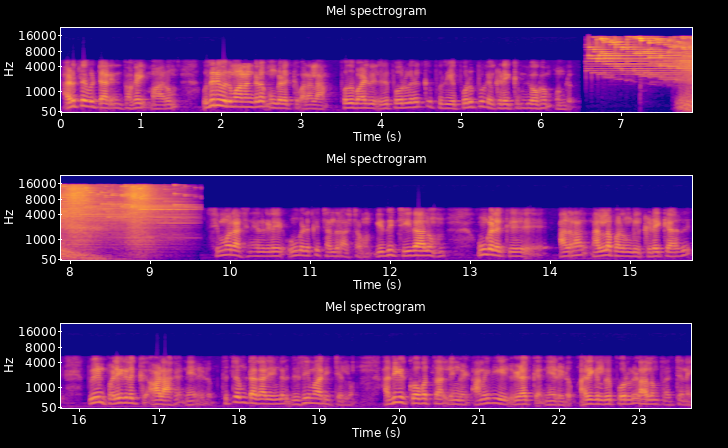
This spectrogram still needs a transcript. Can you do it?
அடுத்த வீட்டாரின் பகை மாறும். உதிரி வருமானங்களும் உங்களுக்கு வரலாம். பொது வாழ்வில் இருப்பவர்களுக்கு புதிய பொறுப்புகள் கிடைக்கும் யோகம் உண்டு. சிம்மராசினியர்களே உங்களுக்கு சந்திராஷ்டமம். எது செய்தாலும் உங்களுக்கு அதனால் நல்ல பலன்கள் கிடைக்காது. வீண் பழிகளுக்கு ஆளாக நேரிடும். திட்டமிட்ட காரியங்கள் திசை மாறி செல்லும். அதிக கோபத்தால் நீங்கள் அமைதியை இழக்க நேரிடும். அருகில் இருப்பவர்களாலும் பிரச்சனை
